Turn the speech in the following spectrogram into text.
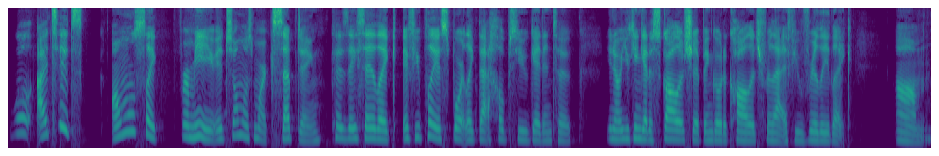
Well, I'd say it's almost like for me, it's almost more accepting because they say like if you play a sport like that helps you get into, you know, you can get a scholarship and go to college for that if you really like um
